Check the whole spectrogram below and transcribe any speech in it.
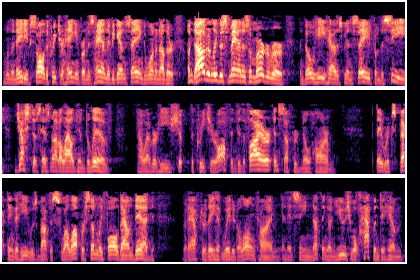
And when the natives saw the creature hanging from his hand, they began saying to one another, Undoubtedly this man is a murderer, and though he has been saved from the sea, justice has not allowed him to live. However, he shook the creature off into the fire and suffered no harm. But they were expecting that he was about to swell up or suddenly fall down dead. But after they had waited a long time and had seen nothing unusual happen to him,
